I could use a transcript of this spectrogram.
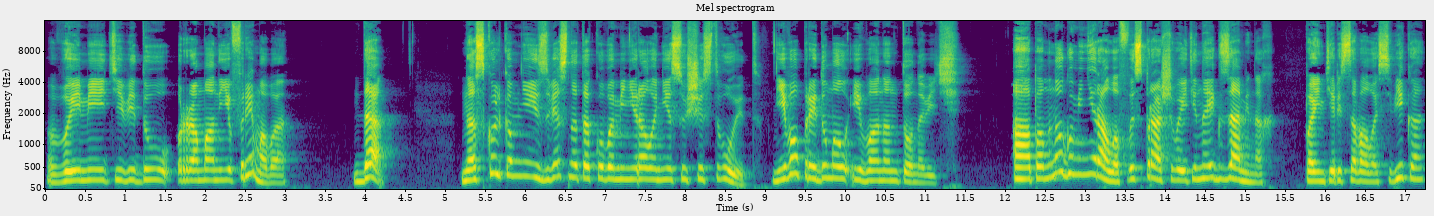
«Вы имеете в виду роман Ефремова?» «Да», Насколько мне известно, такого минерала не существует. Его придумал Иван Антонович. «А по многу минералов вы спрашиваете на экзаменах?» – поинтересовалась Вика,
